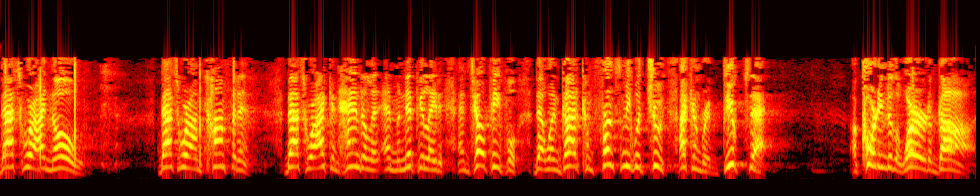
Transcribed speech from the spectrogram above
that's where I know. That's where I'm confident. That's where I can handle it and manipulate it and tell people that when God confronts me with truth, I can rebuke that according to the Word of God.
